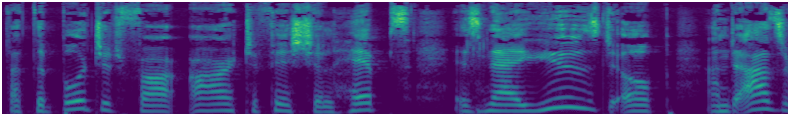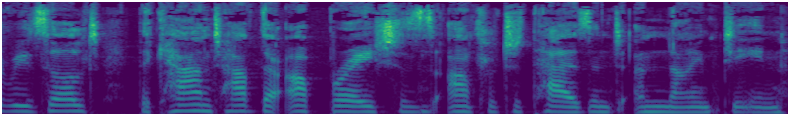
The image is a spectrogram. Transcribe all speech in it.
that the budget for artificial hips is now used up and as a result they can't have their operations until 2019.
